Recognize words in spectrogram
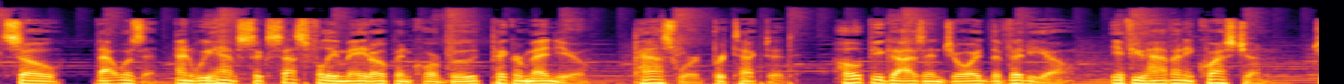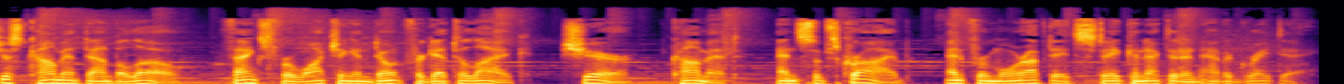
So, that was it. And we have successfully made OpenCore Boot Picker menu, password protected. Hope you guys enjoyed the video. If you have any question, just comment down below. Thanks for watching and don't forget to like, share, comment, and subscribe. And for more updates stay connected and have a great day.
